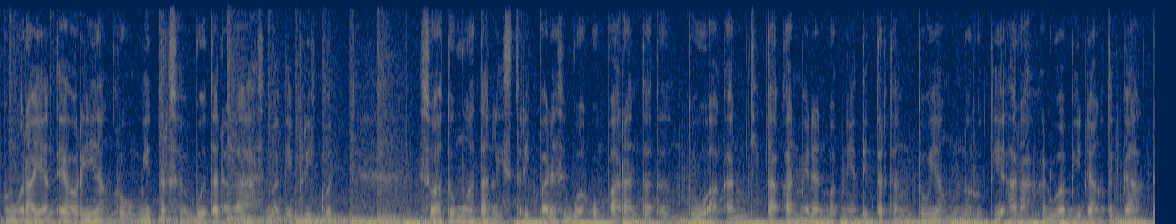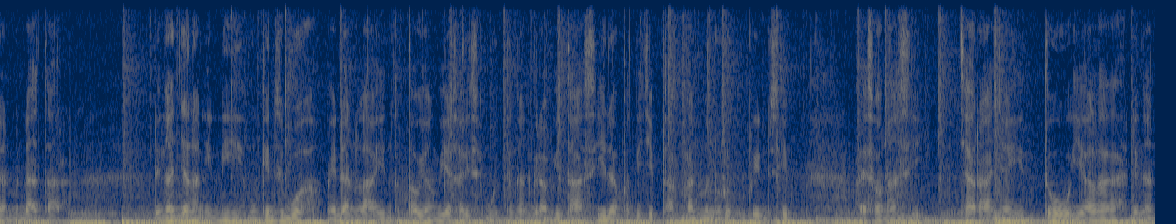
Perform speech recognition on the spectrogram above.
Penguraian teori yang rumit tersebut adalah sebagai berikut. Suatu muatan listrik pada sebuah kumparan tertentu akan menciptakan medan magnetik tertentu yang menuruti arah kedua bidang tegak dan mendatar. Dengan jalan ini, mungkin sebuah medan lain atau yang biasa disebut dengan gravitasi dapat diciptakan menurut prinsip resonansi. Caranya itu ialah dengan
